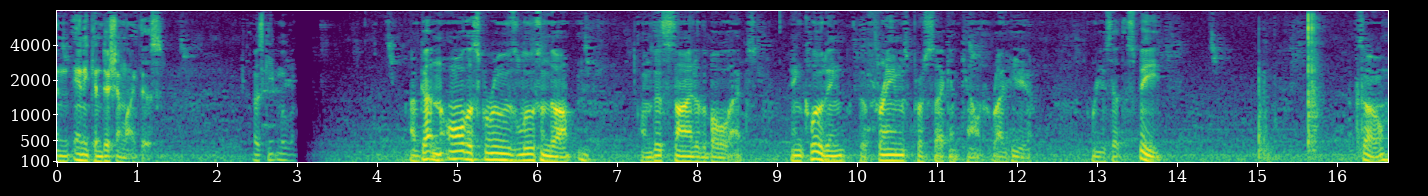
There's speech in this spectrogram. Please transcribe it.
in any condition like this. Let's keep moving. I've gotten all the screws loosened up on this side of the Bolex, including the frames per second counter right here, where you set the speed. So,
